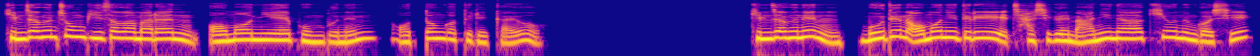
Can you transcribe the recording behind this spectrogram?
김정은 총 비서가 말한 어머니의 본분은 어떤 것들일까요? 김정은은 모든 어머니들이 자식을 많이 낳아 키우는 것이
